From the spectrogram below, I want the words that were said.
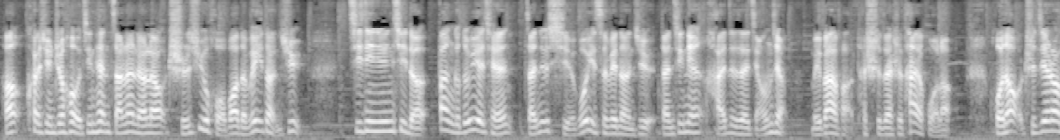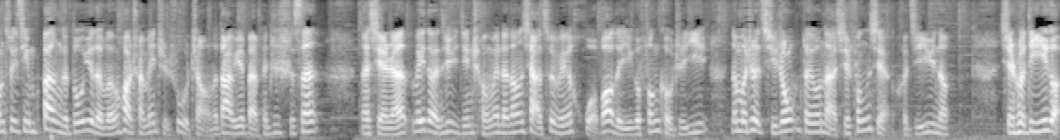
好，快讯之后，今天咱来聊聊持续火爆的微短剧。基金君记得，半个多月前咱就写过一次微短剧，但今天还得再讲讲。没办法，它实在是太火了，火到直接让最近半个多月的文化传媒指数涨了大约百分之十三。那显然，微短剧已经成为了当下最为火爆的一个风口之一。那么这其中都有哪些风险和机遇呢？先说第一个，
